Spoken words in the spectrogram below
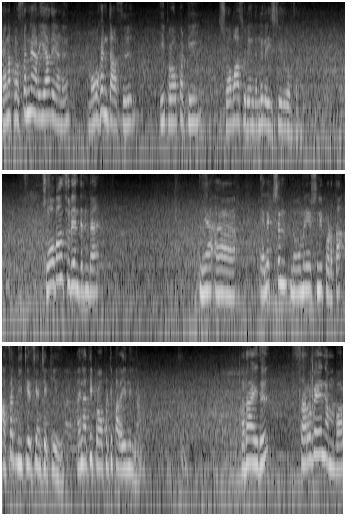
കാരണം പ്രസന്ന അറിയാതെയാണ് മോഹൻദാസ് ഈ പ്രോപ്പർട്ടി ശോഭാ സുരേന്ദ്രന്റെ രജിസ്റ്റർ ചെയ്ത് കൊടുത്തത്. ശോഭാ സുരേന്ദ്രന്റെ എലക്ഷൻ നോമിനേഷനിൽ കൊടുത്ത അസറ്റ് ഡീറ്റെയിൽസ് ഞാൻ ചെക്ക് ചെയ്തു. അതിനകത്ത് ഈ പ്രോപ്പർട്ടി പറയുന്നില്ല. അതായത് സർവേ നമ്പർ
